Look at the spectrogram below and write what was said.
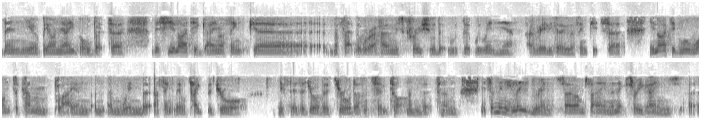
then you're behind the eight ball. But uh, this United game, I think uh, the fact that we're at home is crucial that that we win. Yeah, I really do. I think it's uh, United will want to come and play and, and, and win, but I think they'll take the draw if there's a draw, the draw doesn't suit Tottenham. But um, it's a mini league we're in, so I'm saying the next three games, uh,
